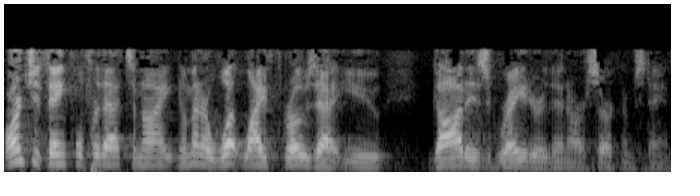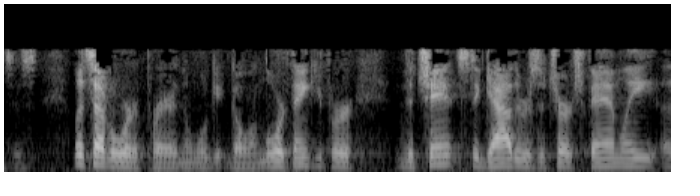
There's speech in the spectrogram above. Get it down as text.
Aren't you thankful for that tonight? No matter what life throws at you, God is greater than our circumstances. Let's have a word of prayer and then we'll get going. Lord, thank you for the chance to gather as a church family, uh,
